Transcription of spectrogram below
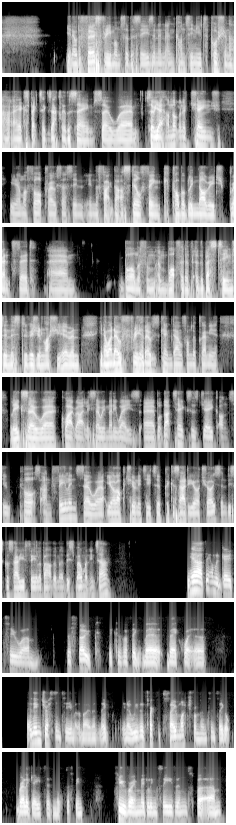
you know the first three months of the season and, and continue to push and I, I expect exactly the same so um, so yeah I'm not going to change you know my thought process in in the fact that I still think probably Norwich Brentford um, Bournemouth and, and Watford are, are, the best teams in this division last year, and you know I know three of those came down from the Premier League, so uh, quite rightly so in many ways. Uh, but that takes us, Jake, onto thoughts and feelings. So uh, your opportunity to pick a side of your choice and discuss how you feel about them at this moment in time. Yeah, I think I would go to um, the Stoke because I think they're they're quite a an interesting team at the moment. They've you know, we've expected so much from them since they got relegated, and it's just been two very middling seasons. But um,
